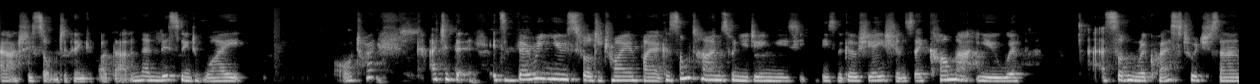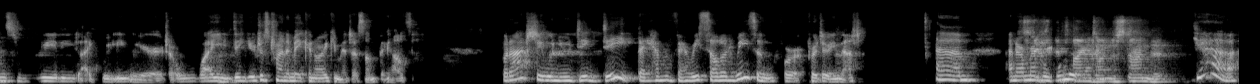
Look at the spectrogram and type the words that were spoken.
and actually something to think about that. And then listening to why or try actually it's very useful to try and find out because sometimes when you're doing these these negotiations they come at you with a sudden request which sounds really like really weird or why you, mm-hmm. you're just trying to make an argument or something else but actually when you dig deep they have a very solid reason for for doing that um, and I remember trying to understand it. Yeah,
